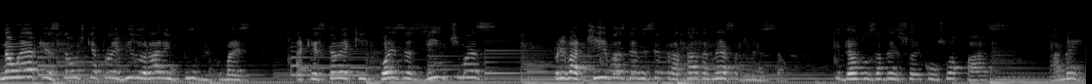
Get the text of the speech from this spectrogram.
Não é a questão de que é proibido orar em público, mas a questão é que coisas íntimas privativas devem ser tratadas nessa dimensão. Que Deus nos abençoe com sua paz. Amém?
